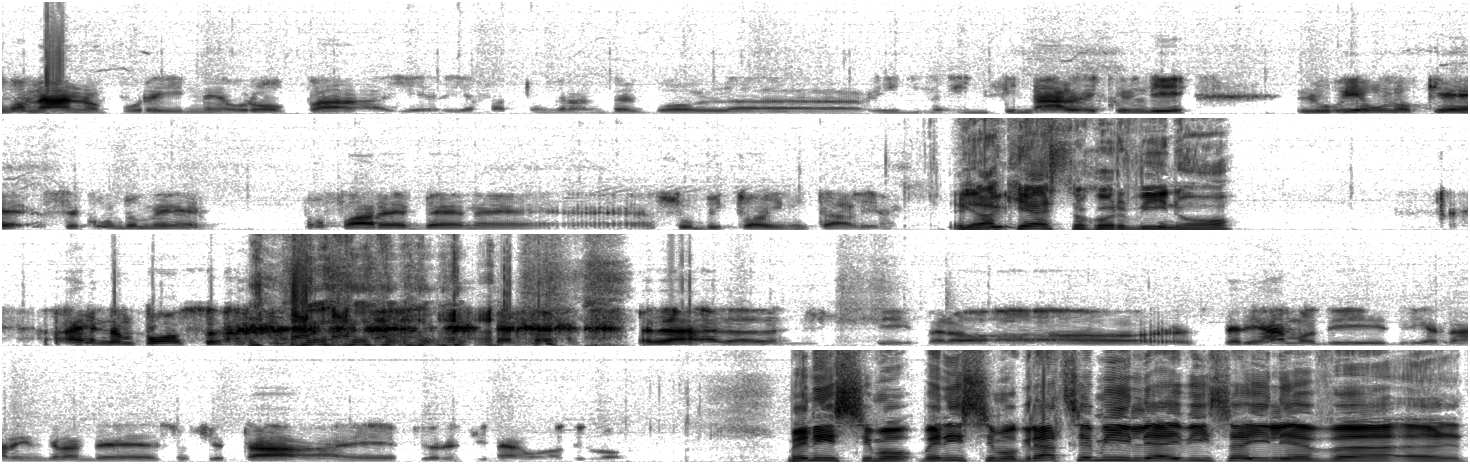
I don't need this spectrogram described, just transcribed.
buon anno pure in Europa, ieri ha fatto un gran bel gol uh, in, in, finale, quindi lui è uno che secondo me può fare bene eh, subito in Italia. Gliel'ha chiesto Corvino? Eh, non posso. no, sì, però speriamo di, di, andare in grande società e Fiorentina è uno di loro. Benissimo, benissimo, grazie mille a Evisa Iliev, eh,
